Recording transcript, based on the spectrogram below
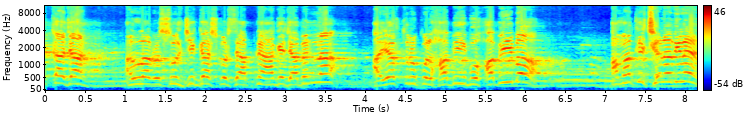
একা যান। আল্লাহ রসুল জিজ্ঞাসা করছে, আপনি আগে যাবেন না? আয়াতরুকুল হাবিব ও হাবিবা। আমাকে ছেড়ে দিলেন?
